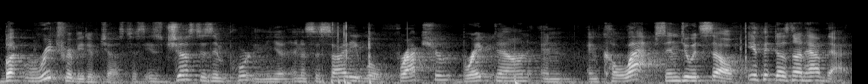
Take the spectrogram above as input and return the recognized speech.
But retributive justice is just as important, and a society will fracture, break down, and, and collapse into itself if it does not have that.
